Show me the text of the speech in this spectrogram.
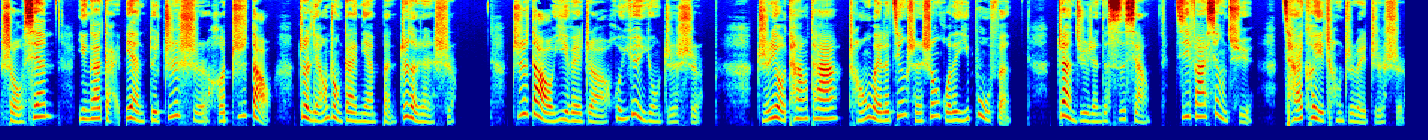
首先，应该改变对知识和知道这两种概念本质的认识。知道意味着会运用知识，只有当它成为了精神生活的一部分，占据人的思想，激发兴趣，才可以称之为知识。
